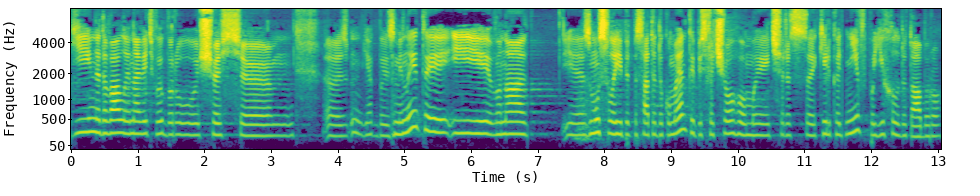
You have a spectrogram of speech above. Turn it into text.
Їй не давали навіть вибору щось е, е, ну, якби змінити, і вона е, змусила її підписати документи, після чого ми через кілька днів поїхали до табору.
